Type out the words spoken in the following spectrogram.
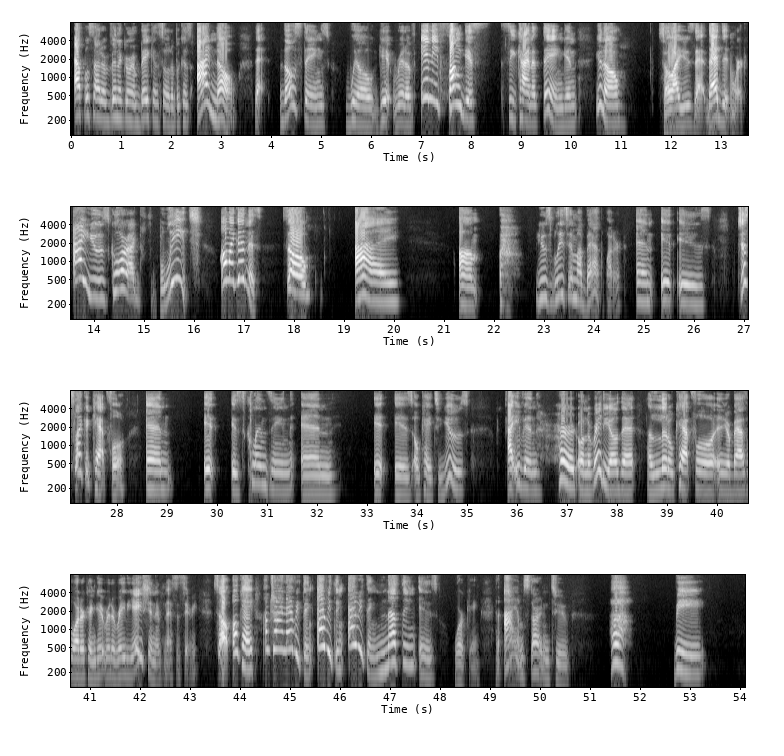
apple cider vinegar and baking soda because I know that those things will get rid of any fungus see kind of thing. And, you know, so I used that. That didn't work. I used Clorox bleach. Oh my goodness. So I um use bleach in my bath water and it is just like a capful and it is cleansing and it is okay to use I even heard on the radio that a little capful in your bathwater can get rid of radiation if necessary. So, okay, I'm trying everything, everything, everything. Nothing is working. And I am starting to ah, be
